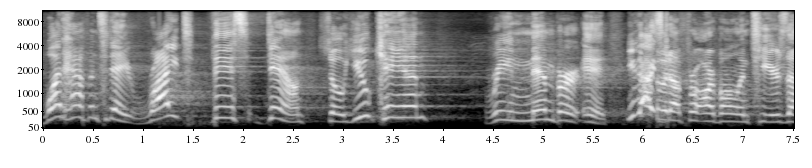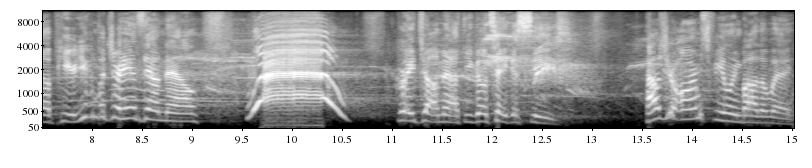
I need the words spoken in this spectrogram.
What happened today? Write this down so you can remember it. You guys put up for our volunteers up here. You can put your hands down now. Woo! Great job, Matthew. Go take a seat. How's your arms feeling, by the way?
